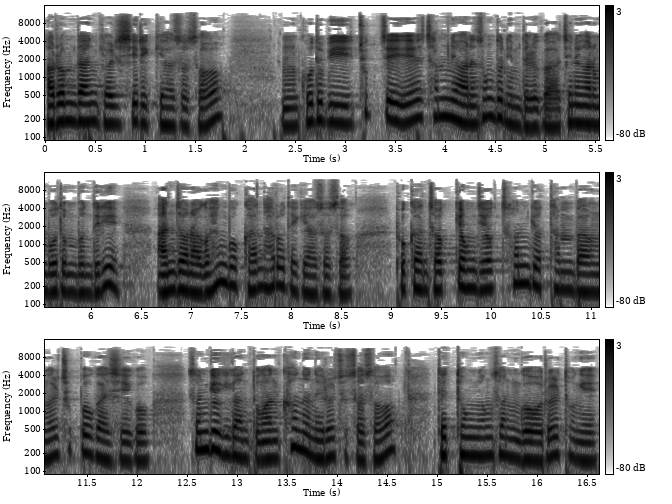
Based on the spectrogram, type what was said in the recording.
아름다운 결실 있게 하소서. 음, 고두비 축제에 참여하는 성도님들과 진행하는 모든 분들이 안전하고 행복한 하루 되게 하소서. 북한 적경 지역 선교 탐방을 축복하시고 선교 기간 동안 큰 은혜를 주셔서 대통령 선거를 통해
